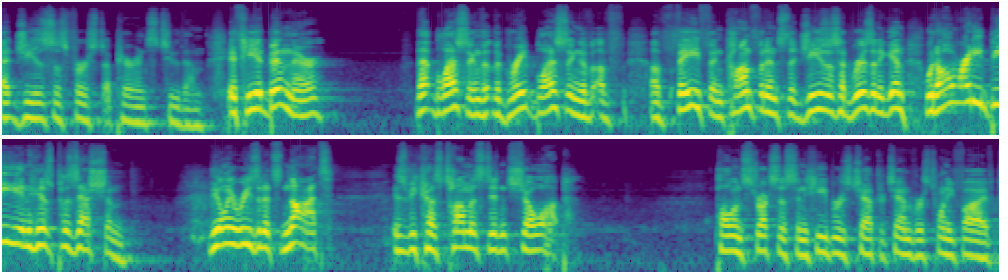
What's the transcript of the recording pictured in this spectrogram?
at Jesus' first appearance to them. If he had been there, that blessing, that the great blessing of, of, of faith and confidence that Jesus had risen again, would already be in his possession. The only reason it's not is because Thomas didn't show up. Paul instructs us in Hebrews chapter 10, verse 25.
